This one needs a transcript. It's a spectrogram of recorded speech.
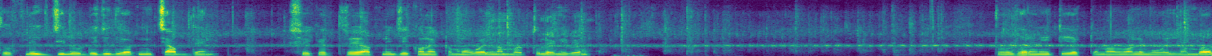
তো ফ্লিক্সি লোডে যদি আপনি চাপ দেন সেক্ষেত্রে আপনি যে কোনো একটা মোবাইল নাম্বার তুলে নেবেন। তো ধরেন এটি একটা নর্মালি মোবাইল নাম্বার।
